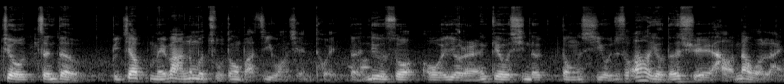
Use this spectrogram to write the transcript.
就真的比较没办法那么主动把自己往前推。对，例如说，我有人给我新的东西，我就说哦，有的学，好，那我来。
